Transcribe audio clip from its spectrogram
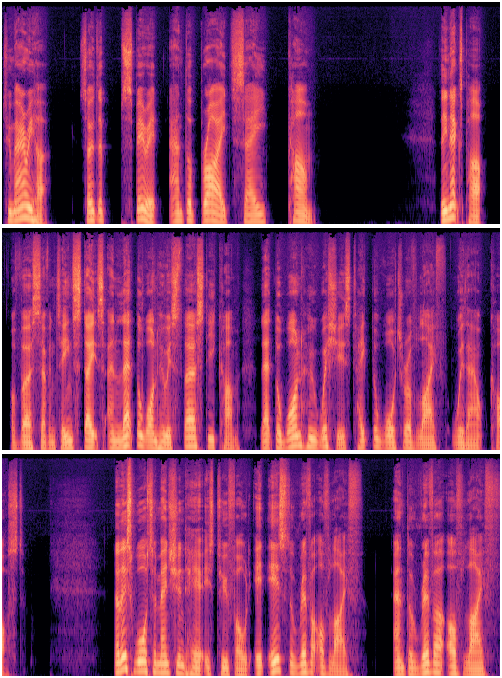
to marry her. So the Spirit and the bride say, Come. The next part of verse 17 states, And let the one who is thirsty come, let the one who wishes take the water of life without cost. Now, this water mentioned here is twofold. It is the river of life and the river of life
